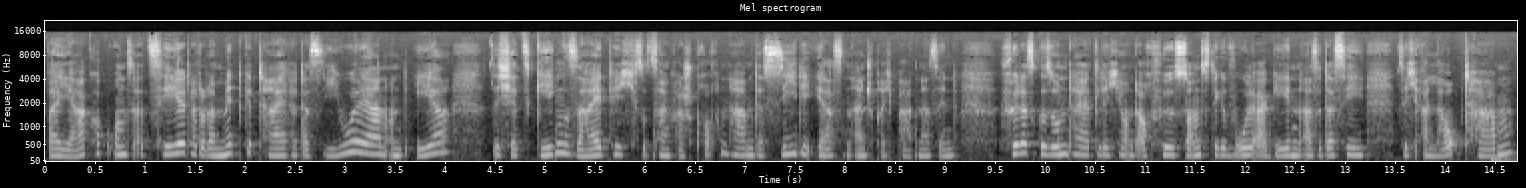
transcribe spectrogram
weil Jakob uns erzählt hat oder mitgeteilt hat, dass Julian und er sich jetzt gegenseitig sozusagen versprochen haben, dass sie die ersten Ansprechpartner sind für das gesundheitliche und auch für sonstige Wohlergehen, also dass sie sich erlaubt haben,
